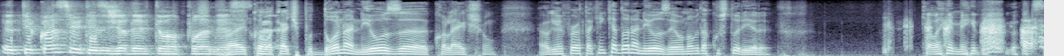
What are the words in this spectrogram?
Eu tenho quase certeza que já deve ter uma porra dessa. vai colocar, tipo, Dona Neuza Collection. Alguém vai perguntar quem que é Dona Neuza? É o nome da costureira. Que ela remenda o negócio.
